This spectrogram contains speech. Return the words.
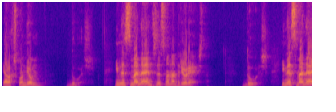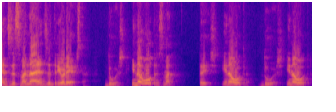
Ela respondeu-me duas. E na semana antes da semana anterior a esta? Duas. E na semana antes da semana antes anterior a esta? Duas. E na outra semana? Três. E na outra? Duas. E na outra?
